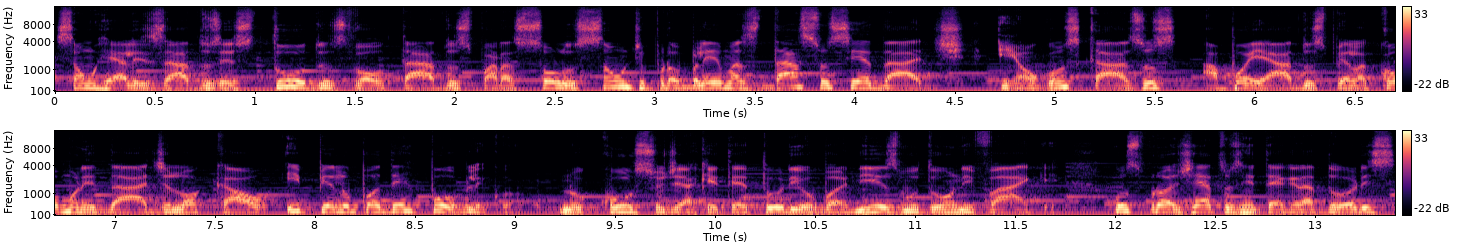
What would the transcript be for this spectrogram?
são realizados estudos voltados para a solução de problemas da sociedade, em alguns casos, apoiados pela comunidade local e pelo poder público. No curso de Arquitetura e Urbanismo do Univag, os projetos integradores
